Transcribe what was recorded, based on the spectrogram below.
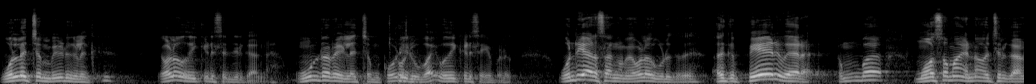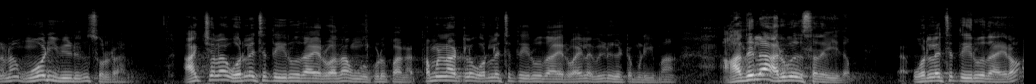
ஒரு லட்சம் வீடுகளுக்கு எவ்வளோ ஒதுக்கீடு செஞ்சுருக்காங்க? மூன்றரை லட்சம் கோடி ரூபாய் ஒதுக்கீடு செய்யப்படுது. ஒன்றிய அரசாங்கம் எவ்வளவு கொடுக்குது? அதுக்கு பேர் வேறு. ரொம்ப மோசமாக என்ன வச்சுருக்காங்கன்னா மோடி வீடுன்னு சொல்கிறாங்க ஆக்சுவலாக ஒரு லட்சத்து இருபதாயிரம் ரூபா தான் அவங்க கொடுப்பாங்க. தமிழ்நாட்டில் ஒரு லட்சத்து இருபதாயிரம் ரூபாயில் வீடு கட்ட முடியுமா? அதில் அறுபது சதவீதம். ஒரு லட்சத்து இருபதாயிரம்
